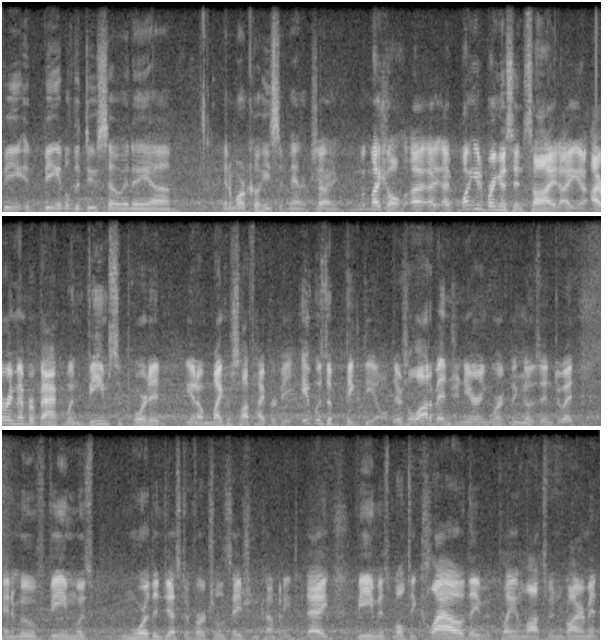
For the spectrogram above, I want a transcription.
be, being able to do so in a um, in a more cohesive manner. Sorry, yeah. Michael. I, I, want you to bring us inside. I, I remember back when Veeam supported, you know, Microsoft Hyper-V. It was a big deal. There's a lot of engineering work that mm. goes into it, and it moved. Veeam was more than just a virtualization company. Today, Veeam is multi-cloud. They play in lots of environment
